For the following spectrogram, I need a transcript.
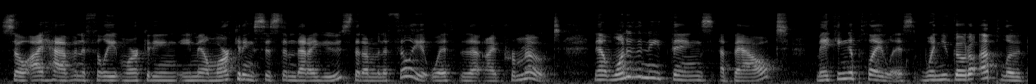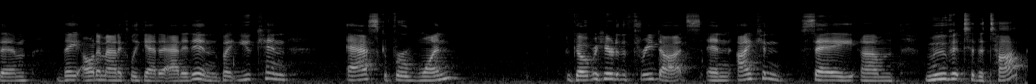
so I have an affiliate marketing email marketing system that I use that I'm an affiliate with that I promote. Now, one of the neat things about making a playlist, when you go to upload them, they automatically get added in, but you can ask for one go over here to the three dots and I can say um, move it to the top.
